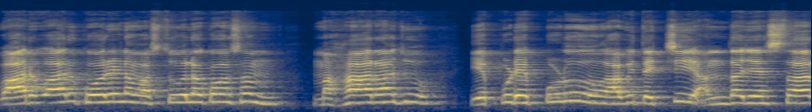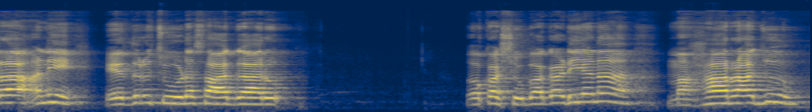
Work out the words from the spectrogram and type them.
వారు వారు కోరిన వస్తువుల కోసం మహారాజు ఎప్పుడెప్పుడు అవి తెచ్చి అందజేస్తారా అని ఎదురు చూడసాగారు. ఒక శుభగడియన మహారాజు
